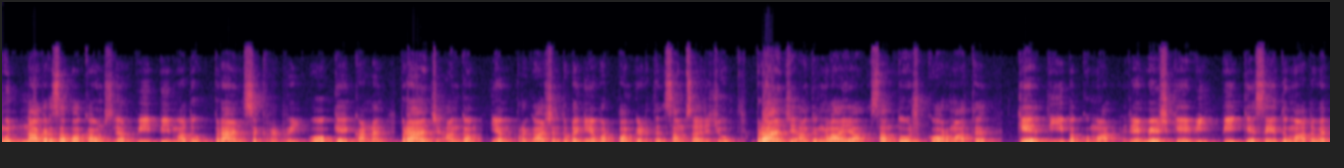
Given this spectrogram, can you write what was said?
മുൻ നഗരസഭാ councillor V P Madhu branch secretary O K Kannan branch അംഗം എം പ്രകാശൻ തുടങ്ങിയവർ പങ്കെടുത്ത് സംസാരിച്ചു. ബ്രാഞ്ച് അംഗങ്ങളായ Santhosh Kormath K Deepakumar Ramesh K V P K Sethumadhavan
